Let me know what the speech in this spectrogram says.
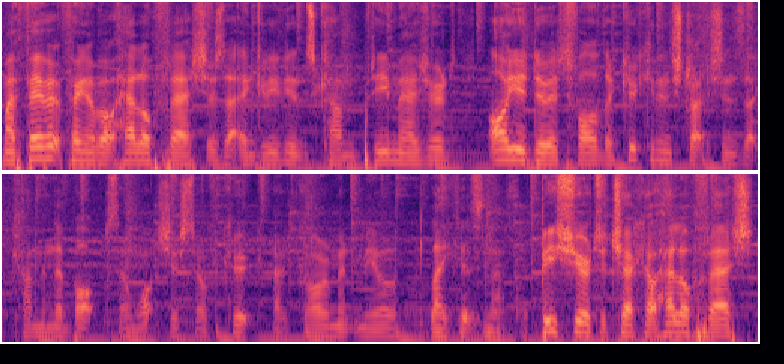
My favourite thing about HelloFresh is that ingredients come pre-measured. All you do is follow the cooking instructions that come in the box and watch yourself cook a gourmet meal like it's nothing. Be sure to check out HelloFresh,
